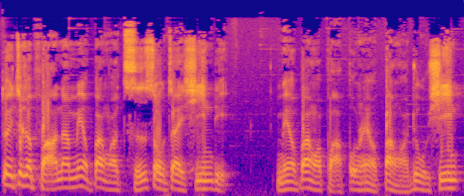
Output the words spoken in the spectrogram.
对这个法呢没有办法持受在心里，没有办法法不没有办法入心。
